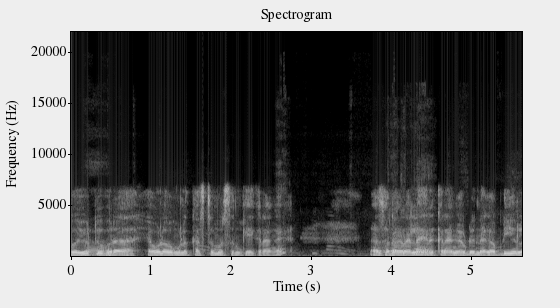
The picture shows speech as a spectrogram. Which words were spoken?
ஓ யூடியூபரா எவ்வளோ உங்களுக்கு கஸ்டமர்ஸ்ன்னு கேட்குறாங்க சொன்னாங்க நல்லா இருக்கிறாங்க அப்படின்னாங்க. அப்படியும்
